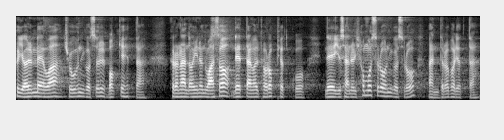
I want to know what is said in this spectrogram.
그 열매와 좋은 것을 먹게 했다. 그러나 너희는 와서 내 땅을 더럽혔고 내 유산을 혐오스러운 것으로 만들어 버렸다.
